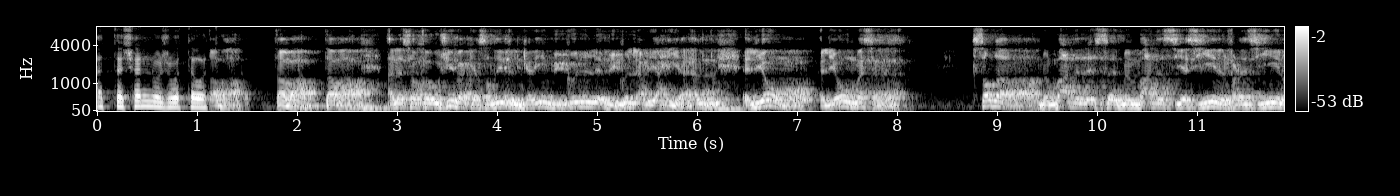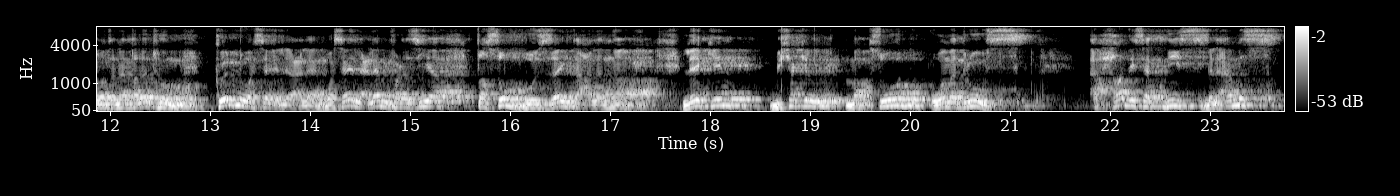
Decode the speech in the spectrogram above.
التشنج والتوتر؟ طبعا طبعا طبعا. أنا سوف أجيبك يا صديقي الكريم بكل بكل أريحية. اليوم اليوم مثلا صدر من بعض من بعض السياسيين الفرنسيين وتناقلتهم كل وسائل الإعلام، وسائل الإعلام الفرنسية تصب الزيت على النار، لكن بشكل مقصود ومدروس. حادثة نيس بالأمس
